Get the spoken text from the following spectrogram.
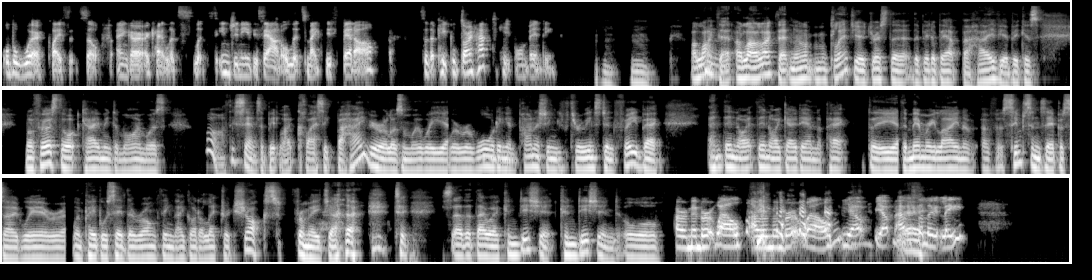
or the workplace itself and go, okay, let's let's engineer this out or let's make this better so that people don't have to keep on bending. Mm-hmm. I like mm. that. I, I like that, and I'm glad you addressed the the bit about behaviour because my first thought came into mind was, oh, this sounds a bit like classic behavioralism, where we uh, we're rewarding and punishing through instant feedback, and then I then I go down the pack the uh, the memory lane of, of a Simpsons episode where uh, when people said the wrong thing, they got electric shocks from each other to so that they were conditioned conditioned or I remember it well. I remember it well. Yep, yep, yeah. absolutely.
